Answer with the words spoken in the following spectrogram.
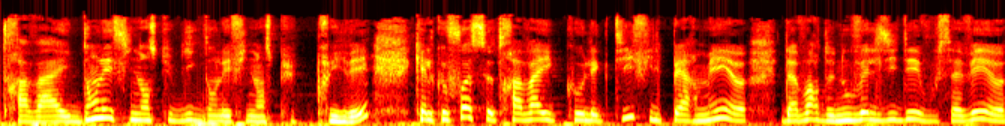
travaillent dans les finances publiques, dans les finances privées. Quelquefois, ce travail collectif, il permet euh, d'avoir de nouvelles idées. Vous savez, euh,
